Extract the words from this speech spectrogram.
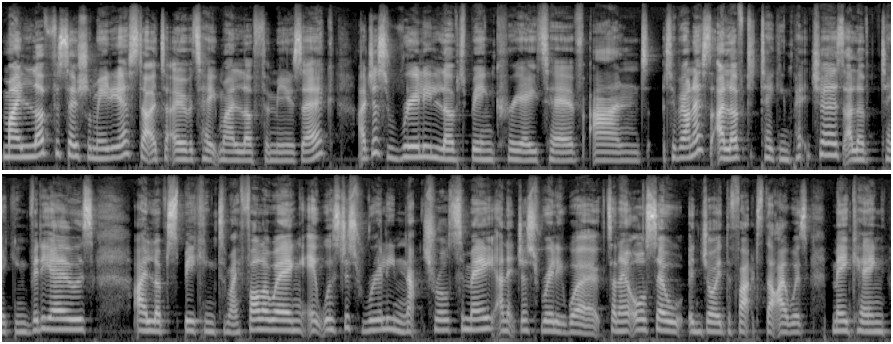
my love for social media started to overtake my love for music. I just really loved being creative, and to be honest, I loved taking pictures, I loved taking videos, I loved speaking to my following. It was just really natural to me, and it just really worked. And I also enjoyed the fact that I was making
